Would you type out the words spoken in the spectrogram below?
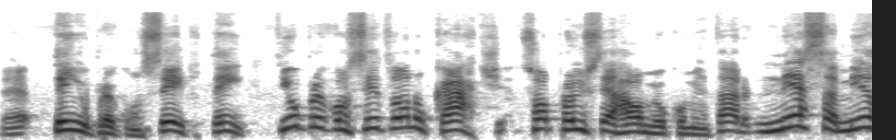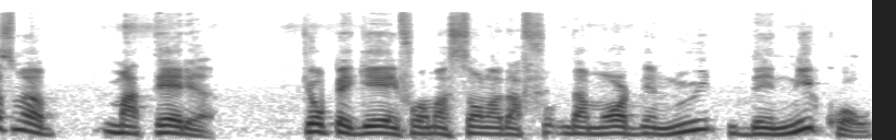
É, tem o preconceito? Tem. Tem o preconceito lá no kart. Só para encerrar o meu comentário, nessa mesma matéria que eu peguei a informação lá da, da More Than Equal,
